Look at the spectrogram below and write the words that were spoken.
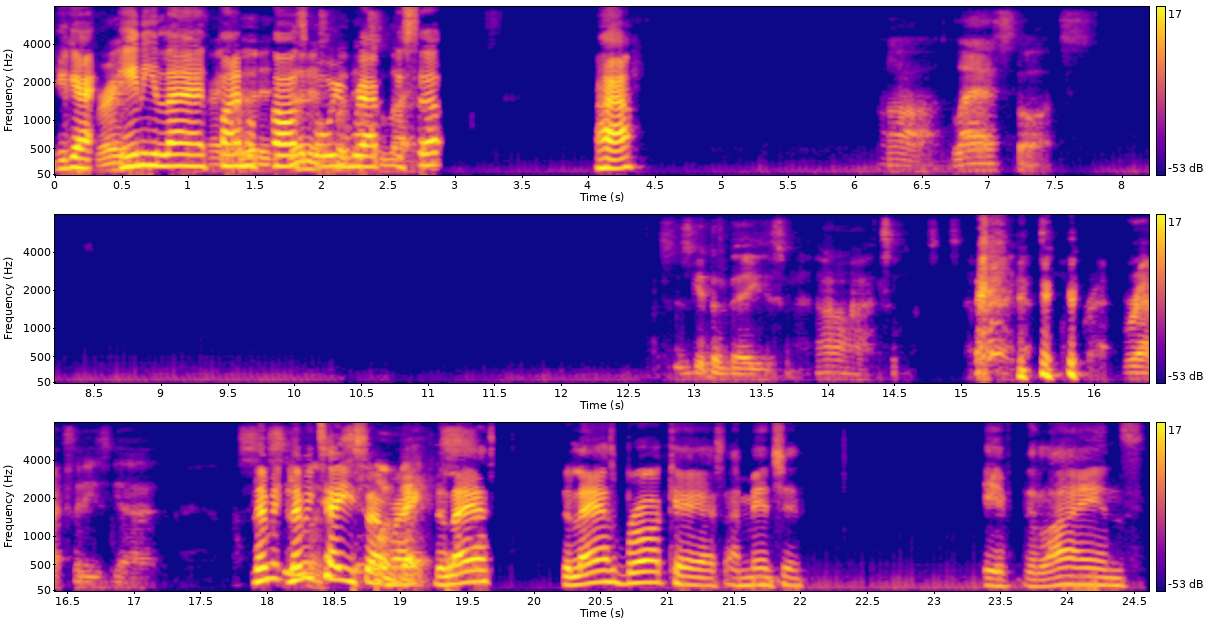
you got Great. any last final Good- thoughts good before we wrap this up? Huh? Ah, last thoughts. Let's just get to Vegas, man. Ah, too much. I got too much rap, rap for these guys. Let me See let me what- tell you something, right? The last the last broadcast I mentioned if the Lions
